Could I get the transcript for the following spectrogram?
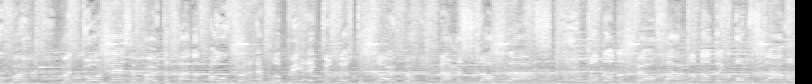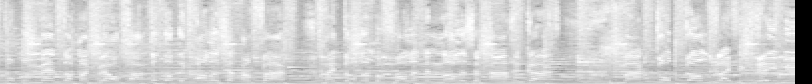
open, maar door mensen buiten gaat het over. En probeer ik terug te kruipen naar mijn schuilplaats. Totdat het wel gaat, totdat ik opsta op het moment dat mijn bel gaat. Totdat ik alles heb aanvaard, mijn dallen bevallen en alles heb aangekaart. Maar tot dan blijf ik Remy.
